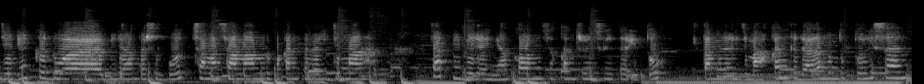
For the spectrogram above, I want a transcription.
Jadi kedua bidang tersebut sama-sama merupakan penerjemah. Tapi bedanya kalau misalkan translator itu kita menerjemahkan ke dalam bentuk tulisan.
